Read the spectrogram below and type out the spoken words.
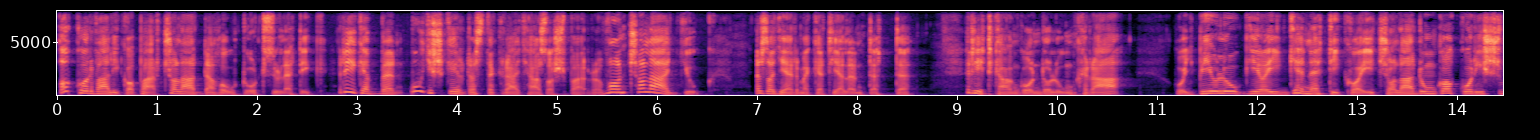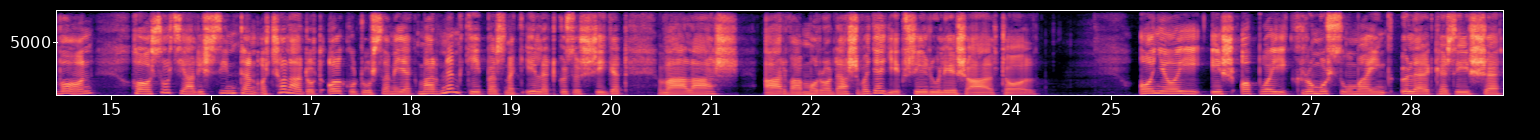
Akkor válik a pár családdá, ha utót születik. Régebben úgy is kérdeztek rá egy házaspárra, van családjuk? Ez a gyermeket jelentette. Ritkán gondolunk rá, hogy biológiai, genetikai családunk akkor is van, ha a szociális szinten a családot alkotó személyek már nem képeznek életközösséget, vállás, árvánmaradás vagy egyéb sérülés által. Anyai és apai kromoszómáink ölelkezése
